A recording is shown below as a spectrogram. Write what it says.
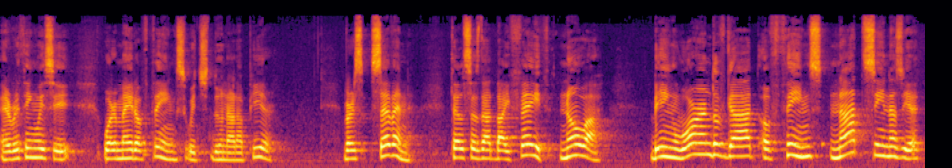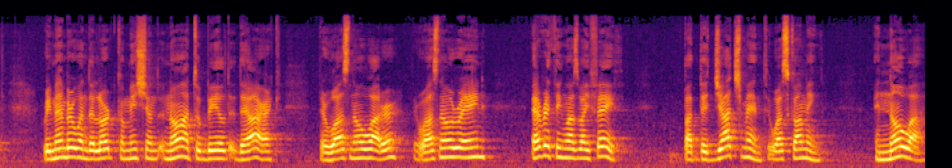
everything we see, were made of things which do not appear. Verse 7 tells us that by faith Noah, being warned of God of things not seen as yet, remember when the Lord commissioned Noah to build the ark, there was no water, there was no rain, everything was by faith. But the judgment was coming. And Noah,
